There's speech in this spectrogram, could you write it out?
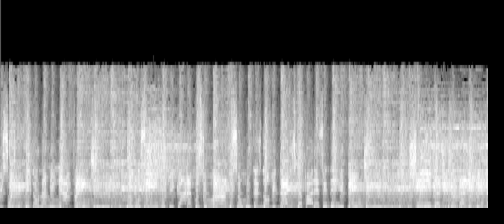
Opções que pintam na minha frente. Não consigo ficar acostumado, são muitas novidades que aparecem de repente. Chega de tanta liberdade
